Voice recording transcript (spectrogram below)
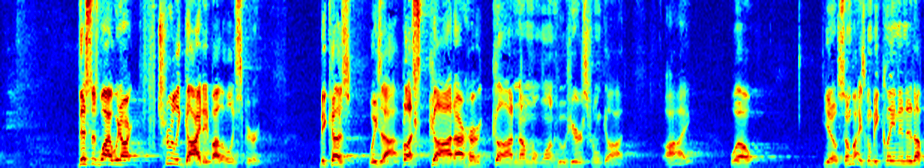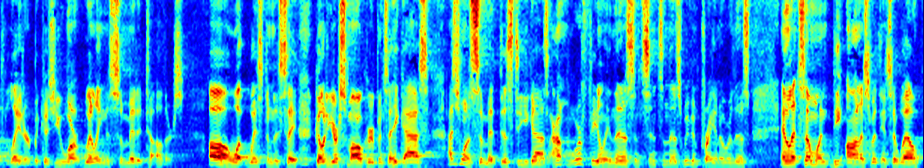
This is why we aren't truly guided by the Holy Spirit. Because we say, ah, bless God, I heard God, and I'm the one who hears from God. All right. Well, you know, somebody's going to be cleaning it up later because you weren't willing to submit it to others. Oh, what wisdom to say. Go to your small group and say, hey, guys, I just want to submit this to you guys. I'm, we're feeling this and sensing this. We've been praying over this. And let someone be honest with you and say, well,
